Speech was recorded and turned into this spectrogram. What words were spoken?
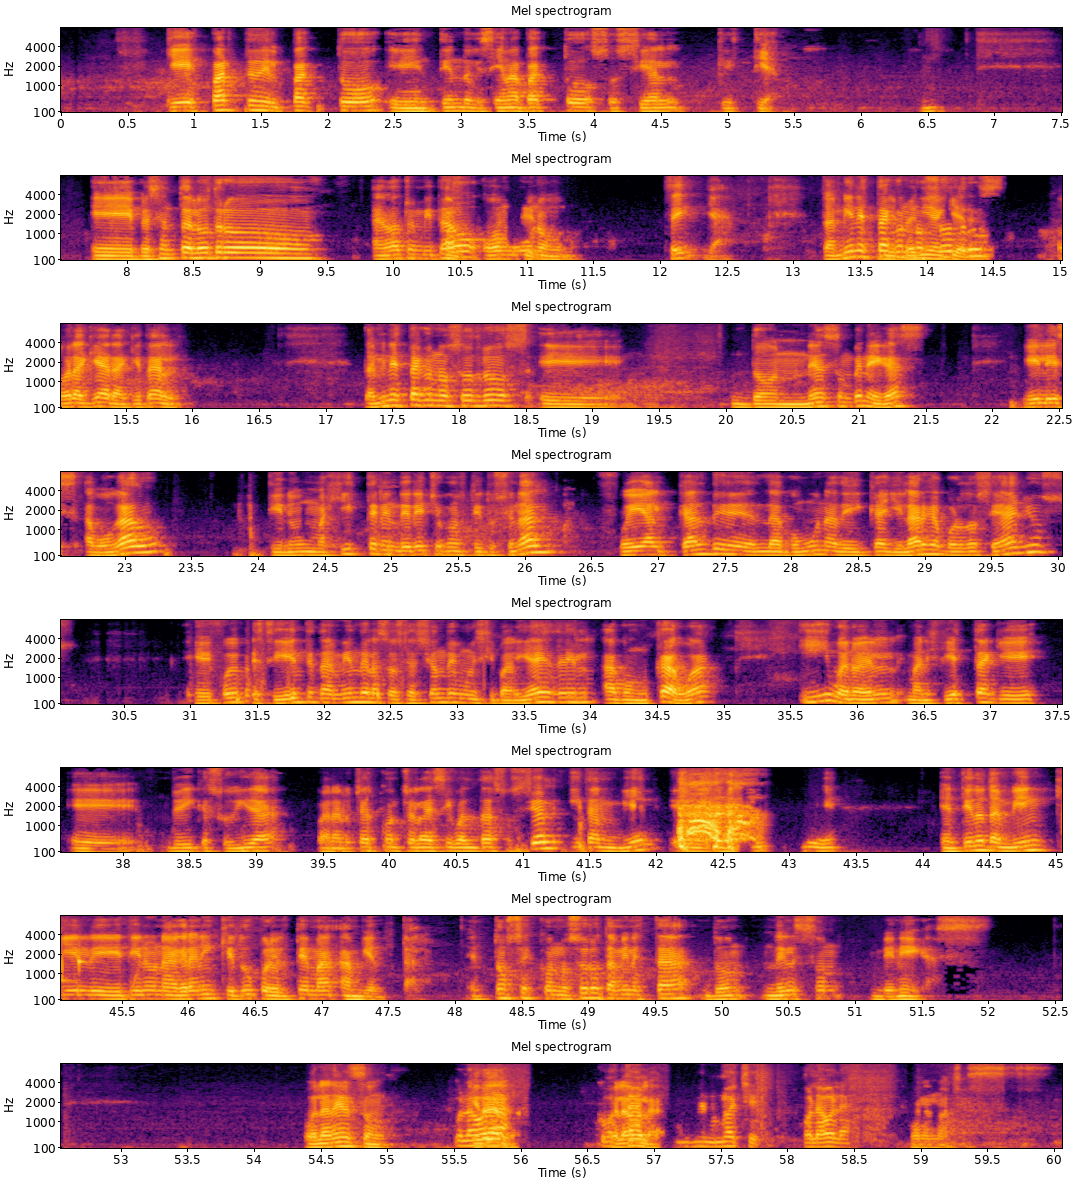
que es parte del pacto, eh, entiendo que se llama Pacto Social Cristiano. ¿Mm? Eh, presento al otro, al otro invitado o vamos uno a uno. ¿Sí? Ya. También está con nosotros. Hola, Kiara, ¿qué tal? También está con nosotros eh, don Nelson Venegas. Él es abogado, tiene un magíster en Derecho Constitucional, fue alcalde de la comuna de Calle Larga por 12 años, eh, fue presidente también de la Asociación de Municipalidades del Aconcagua y bueno, él manifiesta que eh, dedica su vida para luchar contra la desigualdad social y también entiendo también que él tiene una gran inquietud por el tema ambiental. Entonces, con nosotros también está don Nelson Venegas. Hola, Nelson. Hola, hola. ¿Cómo hola, hola. Buenas noches. Hola, hola. Buenas noches.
